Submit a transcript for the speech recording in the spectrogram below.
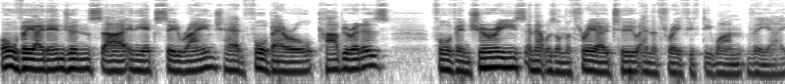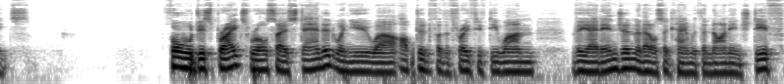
All V8 engines uh, in the XC range had four-barrel carburetors, four Venturis, and that was on the 302 and the 351 V8s. Four-wheel disc brakes were also standard when you uh, opted for the 351 V8 engine, and that also came with the 9-inch diff.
